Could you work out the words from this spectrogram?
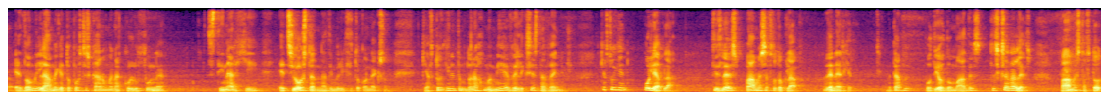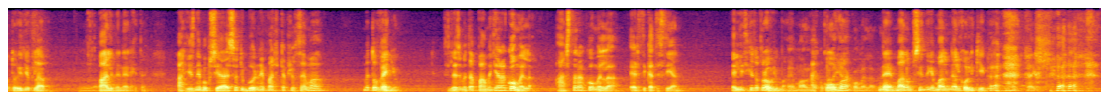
Εδώ μιλάμε για το πώς τις κάνουμε να ακολουθούν στην αρχή έτσι ώστε να δημιουργηθεί το connection. Και αυτό γίνεται με το να έχουμε μία ευελιξία στα venues. Και αυτό γίνεται πολύ απλά. Τη λες, πάμε σε αυτό το κλαμπ. Δεν έρχεται. Μετά από δύο εβδομάδες τη ξαναλέ. Πάμε στο αυτό το ίδιο κλαμπ. Πάλι δεν έρχεται. Αρχίζει να υποψιάζεσαι ότι μπορεί να υπάρχει κάποιο θέμα με το venue. Τη λες μετά πάμε για ρακόμελα. Αν στα ρακόμελα έρθει κατευθείαν, ελύθηκε το πρόβλημα. Ε, μάλλον είναι κοπέλα για ρακόμελα, Ναι, μάλλον ψήνεται, μάλλον είναι αλκοολική.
